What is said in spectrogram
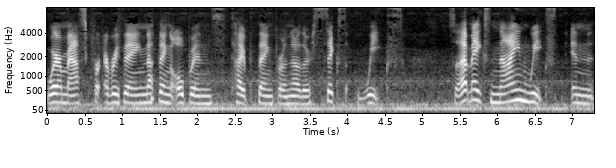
wear mask for everything nothing opens type thing for another six weeks. So that makes nine weeks in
